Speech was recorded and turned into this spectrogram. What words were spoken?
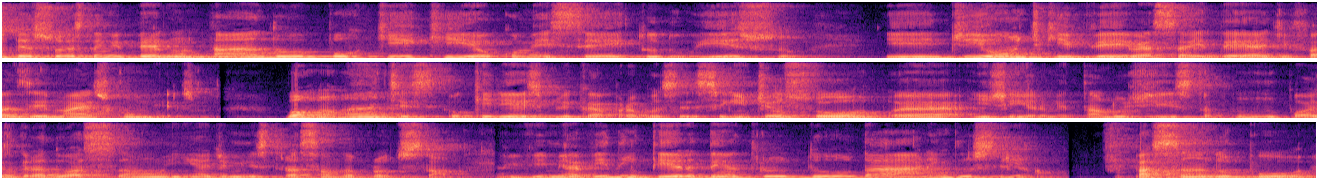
pessoas têm me perguntado por que, que eu comecei tudo isso e de onde que veio essa ideia de fazer mais com o mesmo. Bom, antes eu queria explicar para vocês o seguinte, eu sou é, engenheiro metalurgista com pós-graduação em administração da produção. Vivi minha vida inteira dentro do, da área industrial passando por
